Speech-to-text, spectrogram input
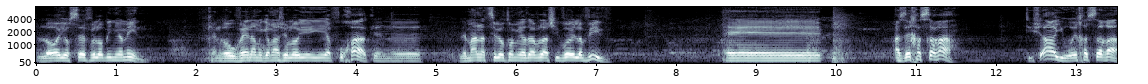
לא יוסף ולא בנימין. כן, ראובן המגמה שלו היא הפוכה, כן, אה, למען נציל אותו מידיו להשיבו אל אביו. אז איך עשרה? תשעה היו, איך עשרה?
